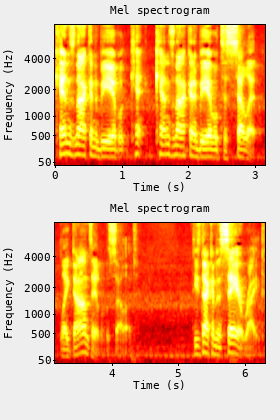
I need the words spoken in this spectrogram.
Ken's not going to be able. Ken, Ken's not going to be able to sell it like Don's able to sell it. He's not going to say it right.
